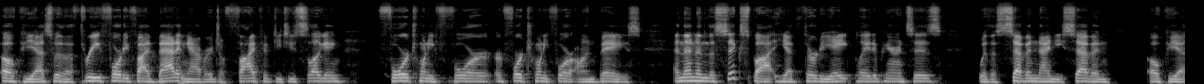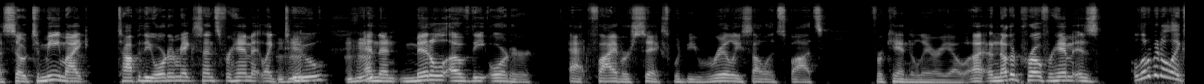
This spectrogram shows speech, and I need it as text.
OPS with a 345 batting average, a 552 slugging, 424 or 424 on base. And then in the sixth spot, he had 38 plate appearances with a 797 OPS. So to me, Mike, top of the order makes sense for him at like mm-hmm. 2 mm-hmm. and then middle of the order at five or six would be really solid spots for Candelario. Uh, another pro for him is a little bit of like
